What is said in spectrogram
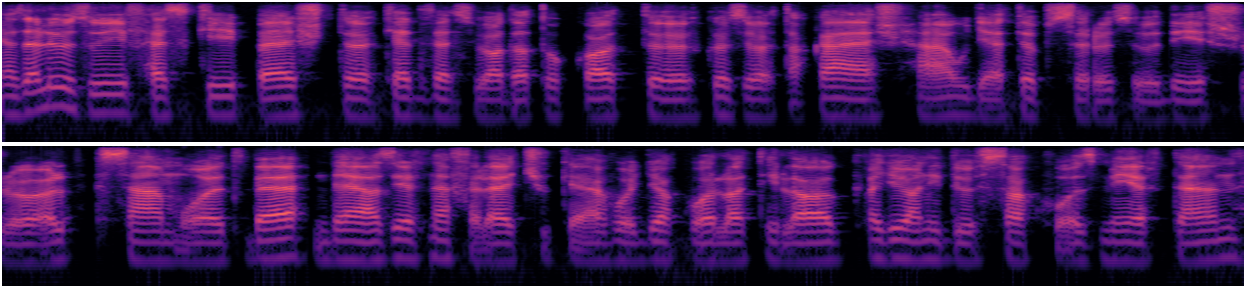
Az előző évhez képest kedvező adatokat közölt a KSH, ugye többszöröződésről számolt be, de azért ne felejtsük el, hogy gyakorlatilag egy olyan időszakhoz mérten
